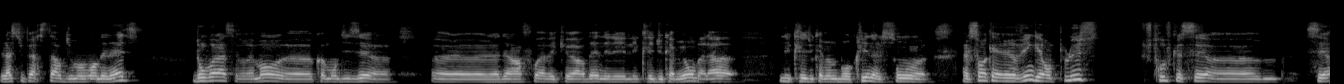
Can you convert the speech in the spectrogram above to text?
la superstar du moment des Nets. Donc voilà, c'est vraiment, comme on disait la dernière fois avec Harden et les, clés du camion, bah là, les clés du camion de Brooklyn, elles sont, elles sont à Kyrie Irving. Et en plus, je trouve que c'est. c'est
